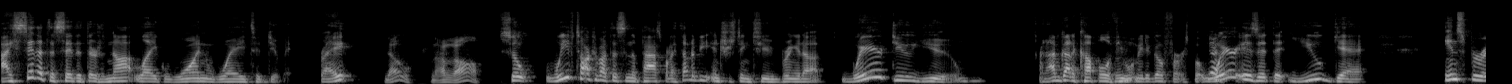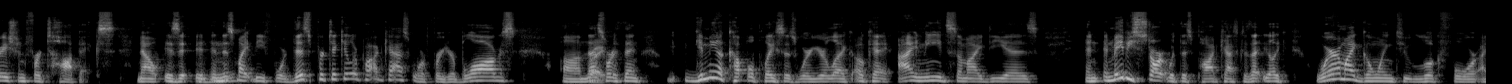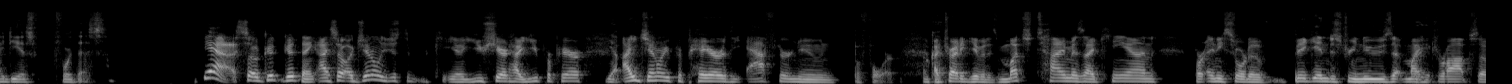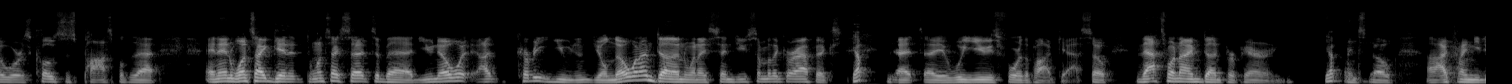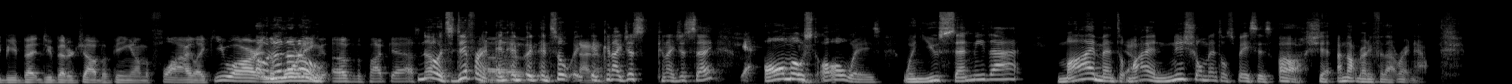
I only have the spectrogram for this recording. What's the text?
I say that to say that there's not like one way to do it, right? No, not at all. So we've talked about this in the past, but I thought it'd be interesting to bring it up. Where do you, and I've got a couple if you Mhm. want me to go first, but Yeah. where is it that you get inspiration for topics? Now, is it, and this might be for this particular podcast or for your blogs, um, that Right. sort of thing. Give me a couple places where you're like, okay, I need some ideas. And, and maybe start with this podcast because that like where am I going to look for ideas for this? Yeah, so good good thing. I so generally just you know you shared how you prepare. Yeah. I generally prepare the afternoon before. I try to give it as much time as I can for any sort of big industry news that might Right. drop so we're as close as possible to that. And then once I get it once I set it to bed, you know what I, Kirby you you'll know when I'm done when I send you some of the graphics Yep. that uh, we use for the podcast. So that's when I'm done preparing. Yep. And so uh, I probably need to be a bet, do a better job of being on the fly like you are Oh, in no, no, morning no. of the podcast. No, it's different. and, and Uh, and so I can I just can I just say? Yeah. Almost always when you send me that, my mental, Yeah. my initial mental space is, oh shit, I'm not ready for that right now.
